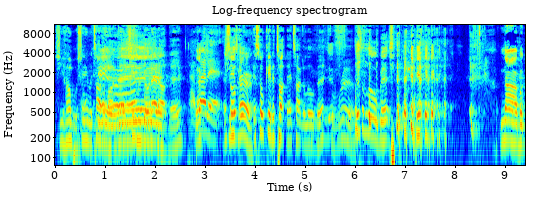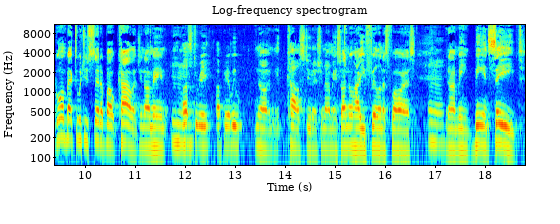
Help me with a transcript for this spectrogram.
She humble. She ain't even talk about that. She even throw that out there. I That's- love that. It's She's o- her. It's okay to talk that talk a little bit. For real. Just a little bit. nah, but going back to what you said about college, you know what I mean? Mm-hmm. Us three up here, we, you know, college students, you know what I mean? So I know how you feeling as far as, Mm-hmm. you know what I mean, being saved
